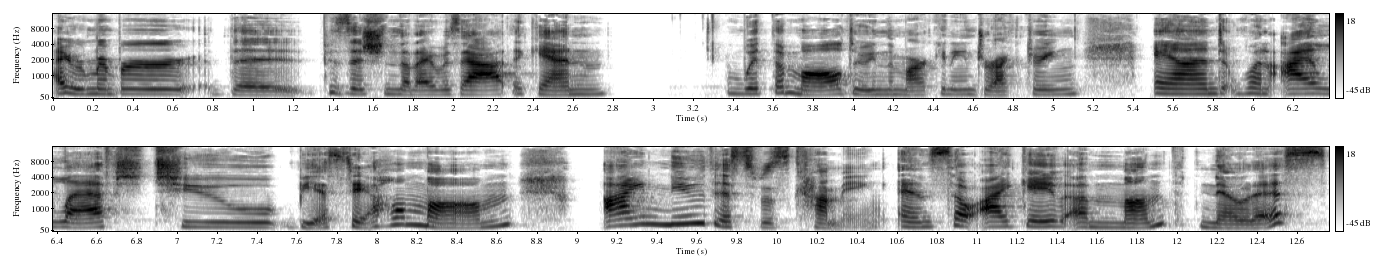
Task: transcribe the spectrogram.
I remember the position that I was at again with the mall doing the marketing directing. And when I left to be a stay at home mom, I knew this was coming. And so I gave a month notice.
